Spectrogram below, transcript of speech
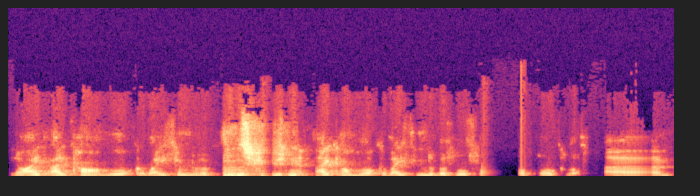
you know, I, I can't walk away from excuse me, I can't walk away from Liverpool Football Club. Um,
